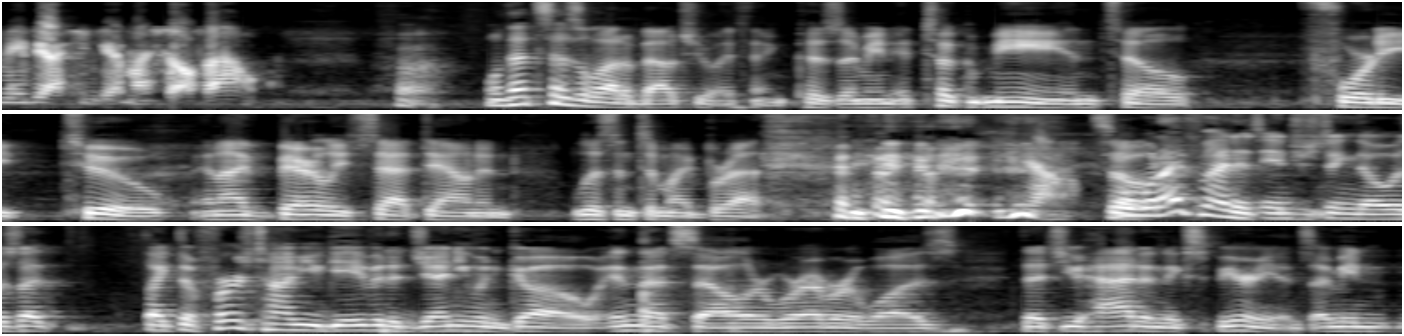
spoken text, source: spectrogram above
maybe I can get myself out. Huh. Well, that says a lot about you, I think, because I mean, it took me until forty-two, and I've barely sat down and listened to my breath. Yeah. so well, what I find is interesting though is that like the first time you gave it a genuine go in that cell or wherever it was that you had an experience. I mean,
